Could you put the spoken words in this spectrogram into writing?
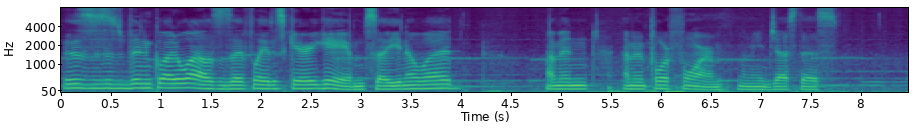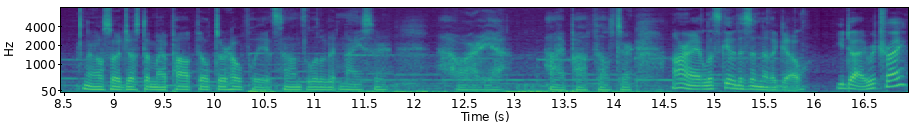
This has been quite a while since I played a scary game, so you know what? I'm in I'm in poor form. Let me adjust this. I also adjusted my pop filter. Hopefully it sounds a little bit nicer. How are you? Hi, pop filter. Alright, let's give this another go. You die. Retry?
